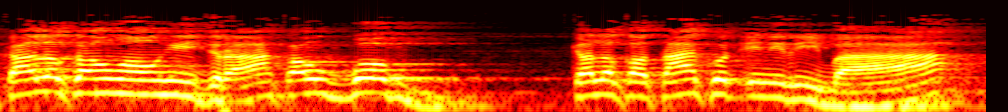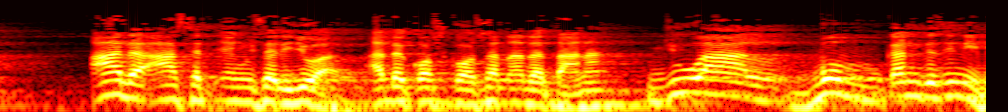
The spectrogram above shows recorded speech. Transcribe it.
Kalau kau mau hijrah, kau bom. Kalau kau takut ini riba, ada aset yang bisa dijual, ada kos-kosan, ada tanah, jual, bom kan ke sini,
